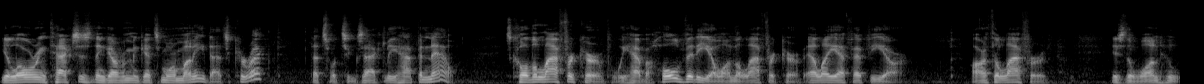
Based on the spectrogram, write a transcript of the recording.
You're lowering taxes, then government gets more money. That's correct. That's what's exactly happened now. It's called the Laffer curve. We have a whole video on the Laffer curve, L A F F E R. Arthur Laffer is the one who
